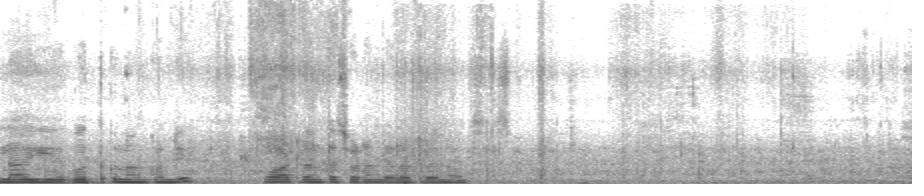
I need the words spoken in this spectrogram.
ఇలా ఒత్తుకున్నాం అనుకోండి వాటర్ అంతా చూడండి ఎలా డ్రైన్ అవుతుంది అమ్మా ఇలా కాదమ్మా వాయిస్ ఓవర్ లాస్ట్ అమ్మా అమ్మా నువ్వు వాటర్ లేవు వాటర్ లేవా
